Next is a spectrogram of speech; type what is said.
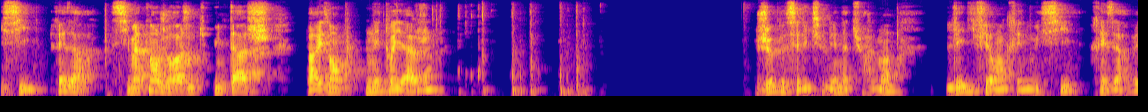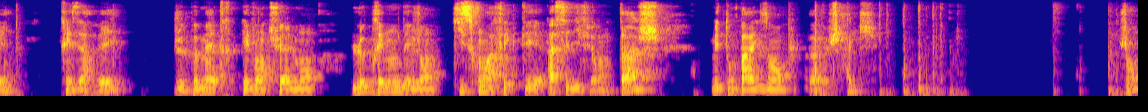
ici réserve. Si maintenant je rajoute une tâche, par exemple nettoyage, je peux sélectionner naturellement les différents créneaux ici, réserver, réserver. Je peux mettre éventuellement le prénom des gens qui seront affectés à ces différentes tâches. Mettons par exemple euh, Jacques, Jean.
